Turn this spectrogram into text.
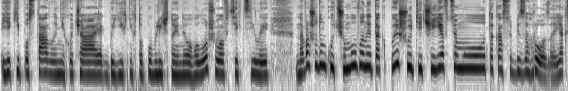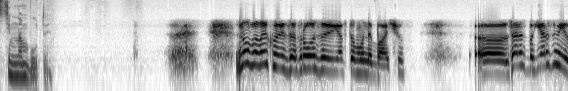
які поставлені, хоча якби їх ніхто публічно і не оголошував цих цілей. На вашу думку, чому вони так пишуть, і чи є в цьому така собі загроза? Як з цим нам бути? Ну, великої загрозою я в тому не бачу. Е, зараз бо я розумію,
